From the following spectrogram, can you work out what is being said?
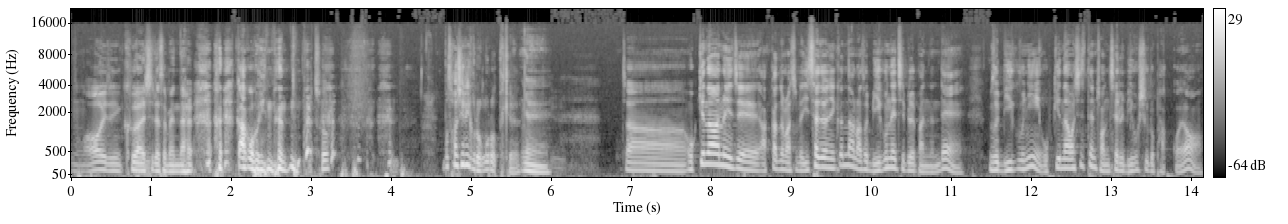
음, 어 이제 그 알실에서 맨날 까고 있는. 그렇죠. 뭐 사실이 그런 걸 어떻게? 예. 자 오키나와는 이제 아까도 말씀드린 2차 대전이 끝나고 나서 미군의 지배를 받는데 그래서 미군이 오키나와 시스템 전체를 미국식으로 바꿔요.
